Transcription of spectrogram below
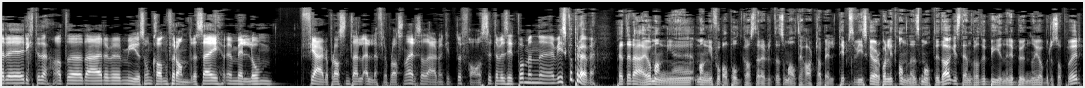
er eh, riktig, det. At eh, det er eh, mye som kan forandre seg eh, mellom fjerdeplassen til ellevteplassen her. Så det er nok ikke fasit det vi sitter på, men eh, vi skal prøve. Petter, det er jo mange, mange fotballpodkaster der ute som alltid har tabelltips. Vi skal gjøre det på en litt annerledes måte i dag. Istedenfor at vi begynner i bunnen og jobber oss oppover,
